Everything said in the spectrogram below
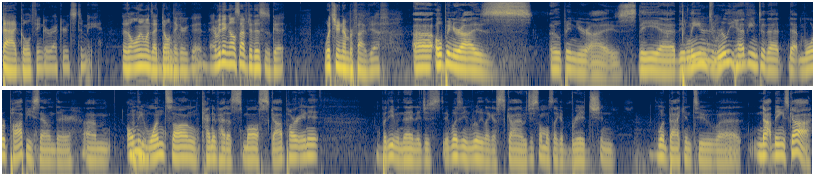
bad Goldfinger records to me. They're the only ones I don't think are good. Everything else after this is good. What's your number five, Jeff? Uh, open your eyes. Open your eyes. They uh, they leaned really heavy into that that more poppy sound there. Um, only Mhm. one song kind of had a small ska part in it, but even then, it just it wasn't even really like a ska. It was just almost like a bridge and went back into uh, not being ska.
